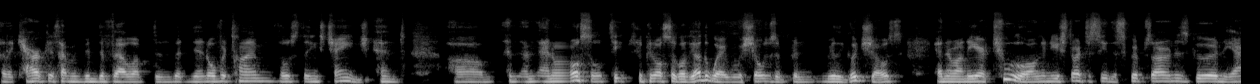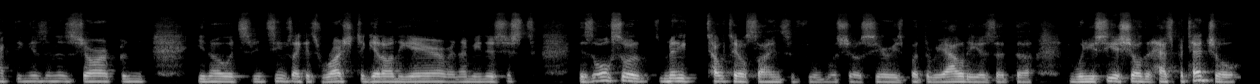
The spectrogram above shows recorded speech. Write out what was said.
uh, the characters haven't been developed and but then over time those things change and um and and, and also it could also go the other way where shows have been really good shows and they're on the air too long and you start to see the scripts aren't as good and the acting isn't as sharp and you know it's it seems like it's rushed to get on the air and i mean there's just there's also many telltale signs of a show series but the reality is that uh, when you see a show that has potential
